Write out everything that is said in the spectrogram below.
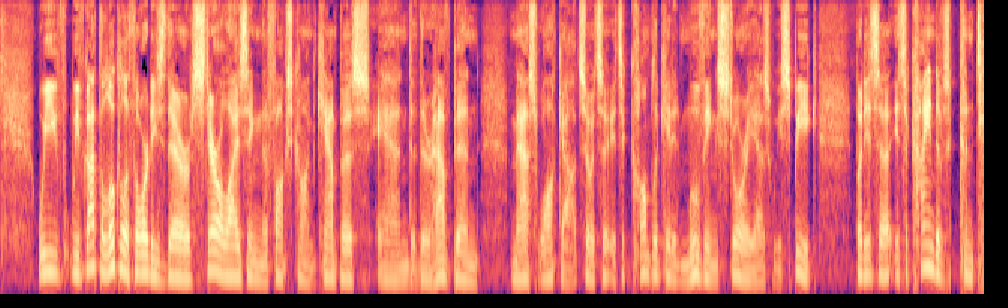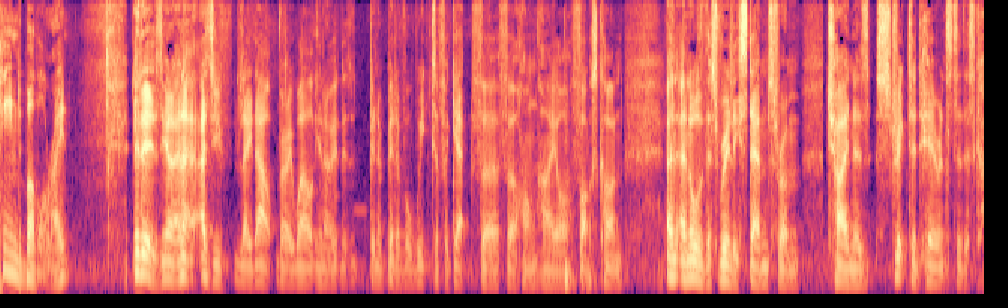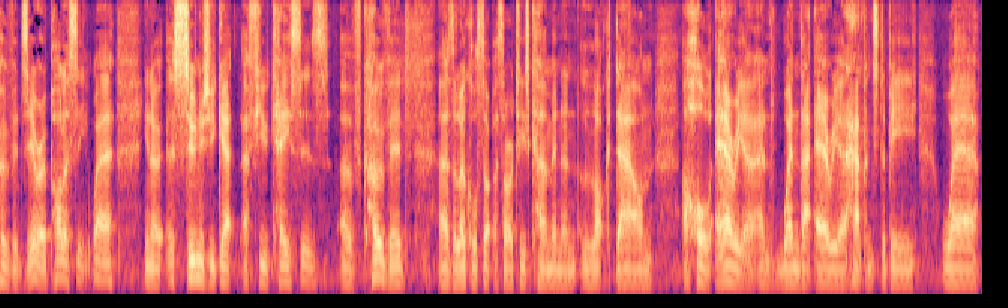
we've we've got the local authorities there sterilizing the Foxconn campus, and there have been mass walkouts. So it's a it's a complicated, moving story as we speak, but it's a it's a kind of contained bubble, right? It is, you know, and as you've laid out very well, you know, it's been a bit of a week to forget for for Hon Hai or Foxconn, and and all of this really stems from China's strict adherence to this COVID zero policy, where you know as soon as you get a few cases of COVID, uh, the local th- authorities come in and lock down a whole area, and when that area happens to be where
